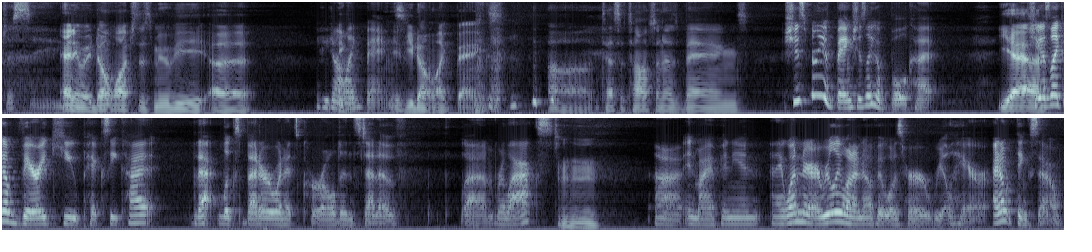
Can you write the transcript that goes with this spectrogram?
Just saying. Anyway, don't watch this movie. Uh, If you don't like bangs. if you don't like bangs. uh, Tessa Thompson has bangs. she doesn't really have bangs, she's like a bowl cut. Yeah. She has like a very cute pixie cut that looks better when it's curled instead of um, relaxed. Mm-hmm. Uh, in my opinion, and I wonder, I really want to know if it was her real hair. I don't think so,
